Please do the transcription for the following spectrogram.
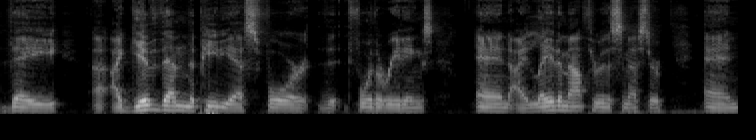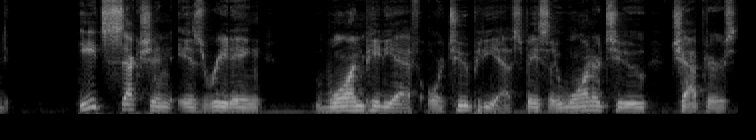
they, uh, I give them the PDFs for the, for the readings and I lay them out through the semester. And each section is reading one PDF or two PDFs, basically one or two chapters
